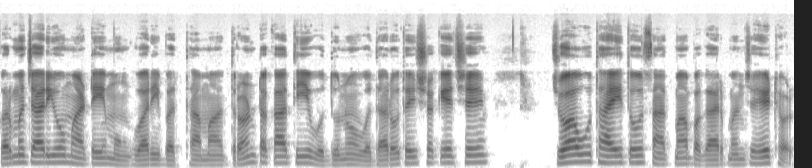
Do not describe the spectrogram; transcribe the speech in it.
કર્મચારીઓ માટે મોંઘવારી ભથ્થામાં ત્રણ ટકાથી વધુનો વધારો થઈ શકે છે. જો આવું થાય તો સાતમા પગારપંચ હેઠળ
